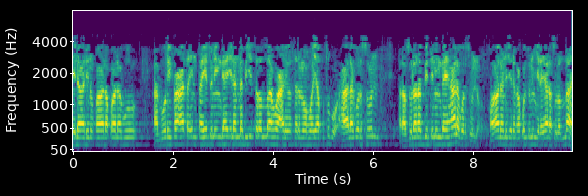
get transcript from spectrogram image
هلال قال قال أبو أبو رفاعة انتهيت ننجه إلى النبي صلى الله عليه وسلم وهو يخطب حال قرسون رسول ربي تنجه حال قرسون قال نجد فقلت نجد يا رسول الله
